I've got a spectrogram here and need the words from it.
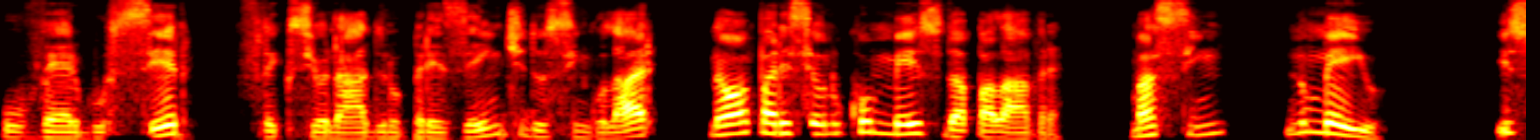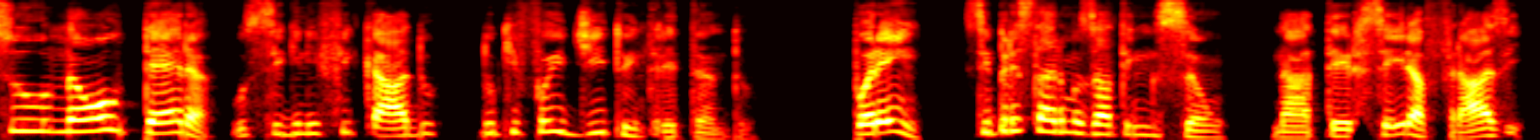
o verbo ser, flexionado no presente do singular, não apareceu no começo da palavra, mas sim no meio. Isso não altera o significado do que foi dito, entretanto. Porém, se prestarmos atenção na terceira frase,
